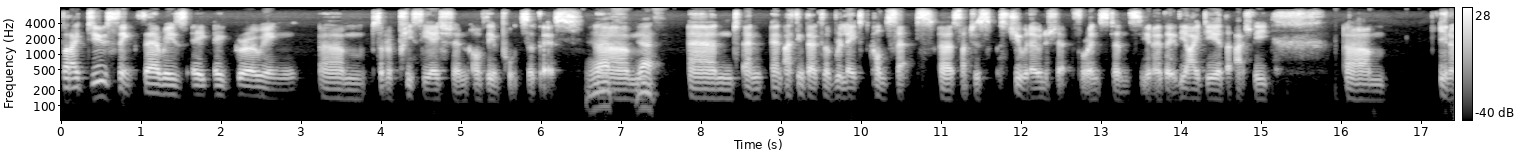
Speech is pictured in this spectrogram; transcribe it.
but I do think there is a, a growing um, sort of appreciation of the importance of this. Yes. Um, yes and and and I think there are kind of related concepts uh, such as steward ownership, for instance. You know, the the idea that actually, um, you know,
